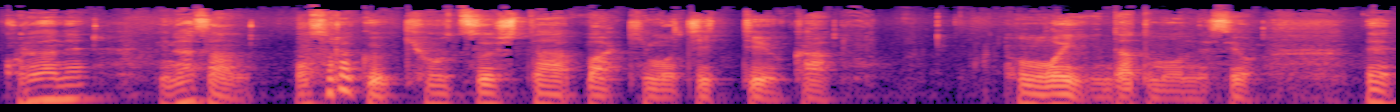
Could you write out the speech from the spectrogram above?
これはね、皆さんおそらく共通した、まあ、気持ちっていうか、思いだと思うんですよ。で、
